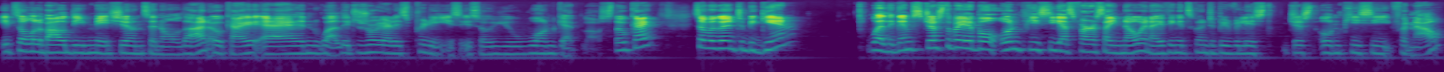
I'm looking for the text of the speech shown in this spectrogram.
It's all about the missions and all that okay? And well the tutorial is pretty easy so you won't get lost okay? So we're going to begin. Well the game's just available on pc as far as i know and i think it's going to be released just on pc for now.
